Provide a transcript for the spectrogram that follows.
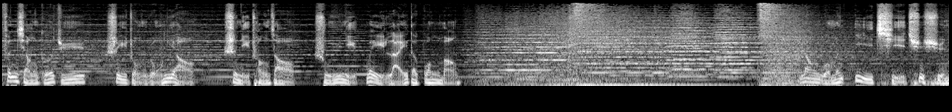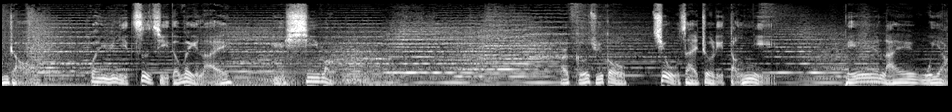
分享格局是一种荣耀，是你创造属于你未来的光芒。让我们一起去寻找关于你自己的未来与希望，而格局够就在这里等你，别来无恙。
